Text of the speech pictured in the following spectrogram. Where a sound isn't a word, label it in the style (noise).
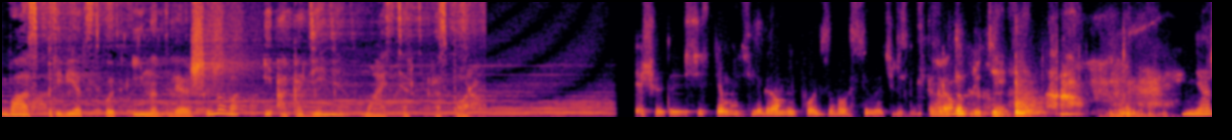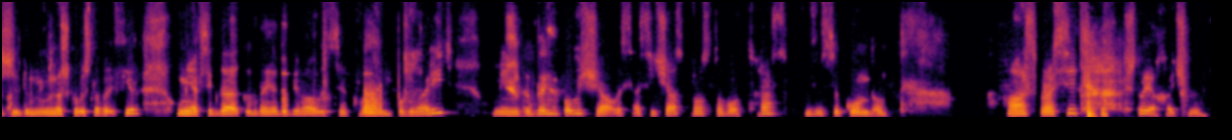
Вас приветствует Инна Тлешинова и Академия Мастер Разбора. Я еще этой системой Telegram не пользовалась всего через Instagram. Добрый день. Неожиданно. Немножко вышла в эфир. У меня всегда, когда я добивалась к вам поговорить, у меня никогда не получалось. А сейчас просто вот раз за секунду. А спросить, (laughs) что я хочу.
